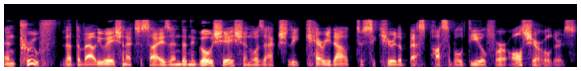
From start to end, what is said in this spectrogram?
and proof that the valuation exercise and the negotiation was actually carried out to secure the best possible deal for all shareholders.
